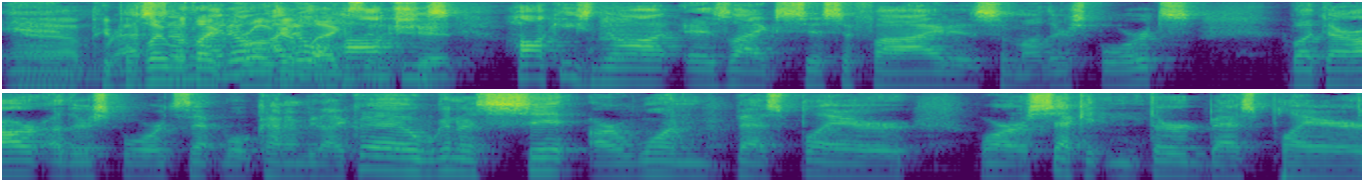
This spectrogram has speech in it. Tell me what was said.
And Yeah, people play him. with, like, know, broken legs and shit. Hockey's not as like sissified as some other sports, but there are other sports that will kind of be like, oh, we're gonna sit our one best player or our second and third best player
